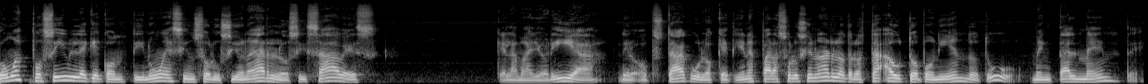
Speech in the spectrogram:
¿cómo es posible que continúes sin solucionarlo si sabes que la mayoría de los obstáculos que tienes para solucionarlo te lo estás autoponiendo tú mentalmente?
